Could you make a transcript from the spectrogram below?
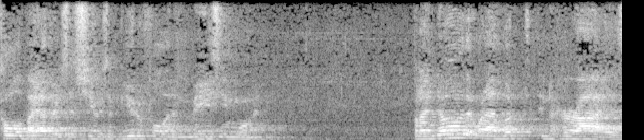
told by others that she was a beautiful and amazing woman. But I know that when I looked into her eyes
